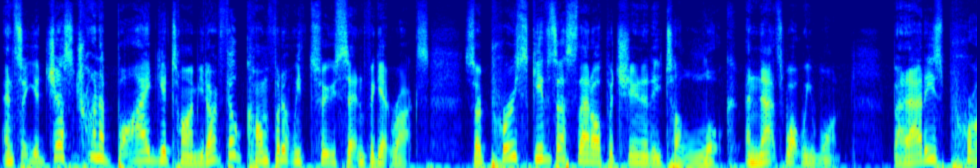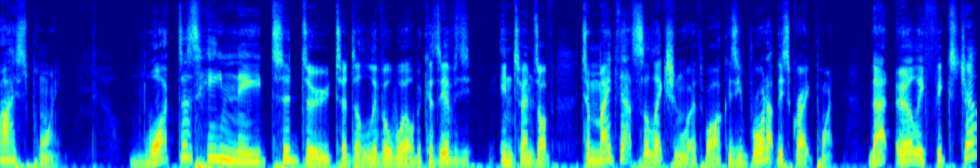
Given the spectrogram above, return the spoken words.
And so you're just trying to bide your time. You don't feel confident with two set and forget rucks. So Preuss gives us that opportunity to look, and that's what we want. But at his price point, what does he need to do to deliver well? Because in terms of to make that selection worthwhile, because you brought up this great point, that early fixture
